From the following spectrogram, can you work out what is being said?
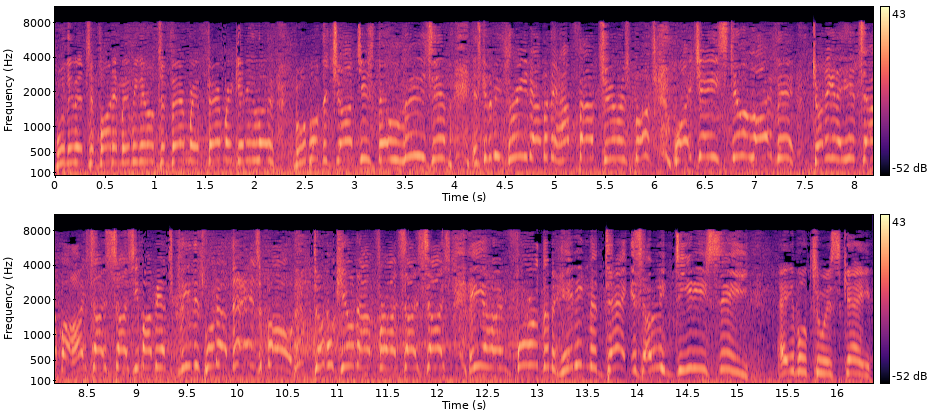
Will they be able to find it? Moving in onto Fenrir. Fenrir getting low. Move on the charges. They'll lose him. It's going to be three down, but they have found two response. YJ is still alive here. Trying to get a hit out, but Ice Ice Size, he might be able to clean this one up. There's a ball. Double kill now for Ice Ice Size. EO and four of them hitting the deck. It's only DDC able to escape.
